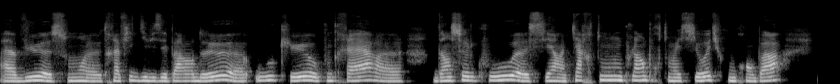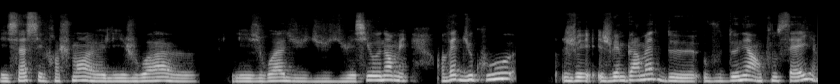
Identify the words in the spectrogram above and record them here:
a vu euh, son euh, trafic divisé par deux, euh, ou que au contraire, euh, d'un seul coup, euh, c'est un carton plein pour ton SEO et tu comprends pas. Et ça, c'est franchement euh, les joies, euh, les joies du, du, du SEO. Non, mais en fait, du coup, je vais, je vais me permettre de vous donner un conseil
